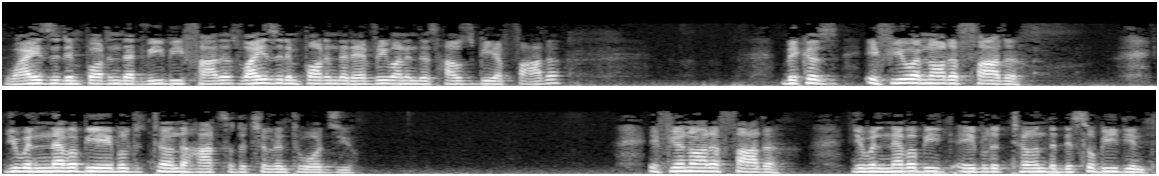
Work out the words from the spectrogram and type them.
Why is it important that we be fathers? Why is it important that everyone in this house be a father? Because if you are not a father, you will never be able to turn the hearts of the children towards you. If you're not a father, you will never be able to turn the disobedient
